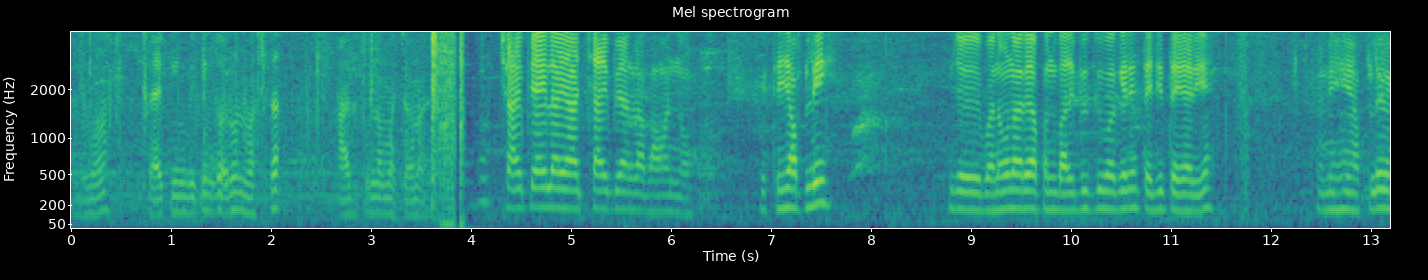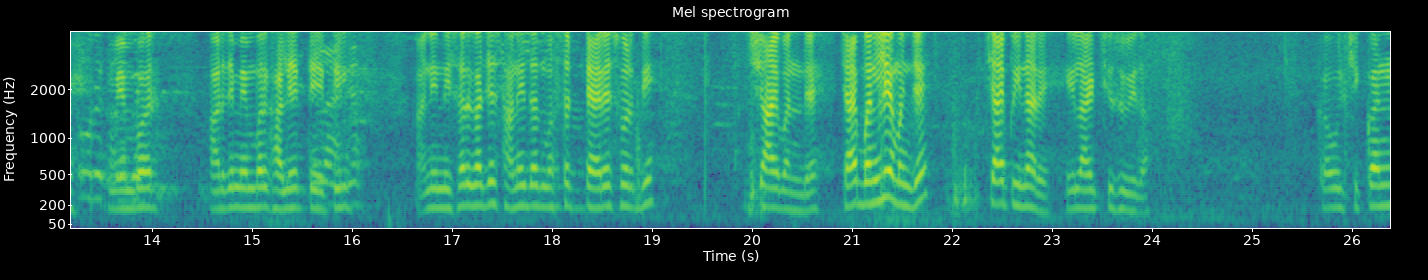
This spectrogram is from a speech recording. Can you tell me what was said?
आणि मग पॅकिंग बिकिंग करून मस्त आज पूर्ण मचवणार आहे. चाय प्यायला या चाय प्यायला भावांनो. इथे ही आपली जे बनवणारे आपण बार्बिक्यू वगैरे त्याची तयारी आहे. आणि हे आपले मेंबर अर्धे मेंबर खाली आहेत ते येतील. आणि निसर्गाच्या सानिध्यात मस्त टेरेसवरती चाय बनले. चाय बनली आहे म्हणजे चाय पिणार आहे ही लाईटची सुविधा. कौल चिकन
